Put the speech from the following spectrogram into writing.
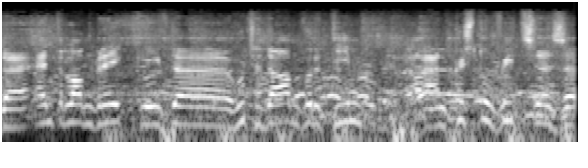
De Interlandbreak heeft uh, goed gedaan voor het team. En Kustovic is, uh,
